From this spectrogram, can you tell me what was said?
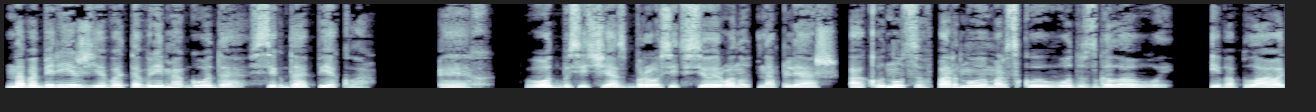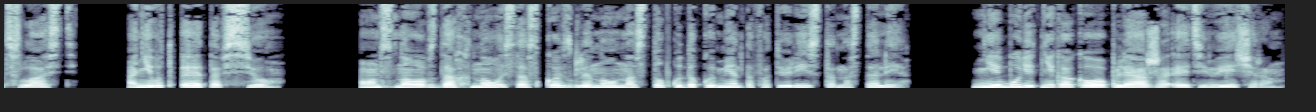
На побережье в это время года всегда пекло. Эх, вот бы сейчас бросить все и рвануть на пляж, окунуться в парную морскую воду с головой и поплавать сласть. А не вот это все. Он снова вздохнул и с тоской взглянул на стопку документов от юриста на столе. Не будет никакого пляжа этим вечером.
